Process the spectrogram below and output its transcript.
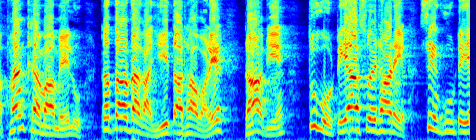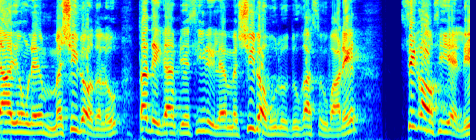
အဖမ်းခံပါမယ်လို့တတတာကရေးသားထားပါတယ်ဒါအပြင်သူ့ကိုတရားစွဲထားတဲ့စင်ကူတရားရုံးလည်းမရှိတော့သလိုတပ်တေကံပစ္စည်းတွေလည်းမရှိတော့ဘူးလို့သူကဆိုပါတယ် စစ်ကောင်စီရဲ့လေ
